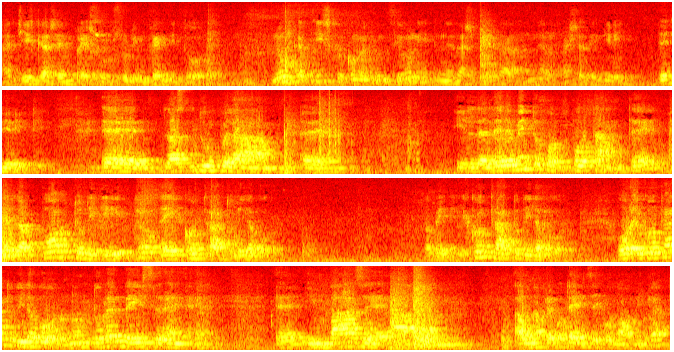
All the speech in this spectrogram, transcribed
agisca sempre su, sull'imprenditore. Non capisco come funzioni nella sfera, nella fascia dei diritti. Dei diritti. Eh, la, dunque la, eh, il, l'elemento importante del rapporto di diritto è il contratto di lavoro. Va bene, il contratto di lavoro. Ora il contratto di lavoro non dovrebbe essere eh, eh, in base a, a, una prepotenza economica,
